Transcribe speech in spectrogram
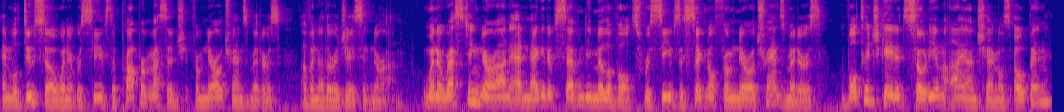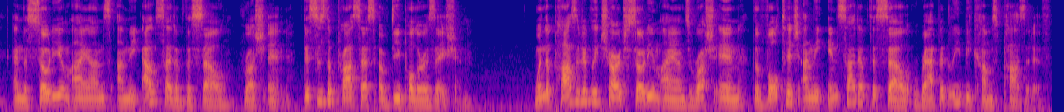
and will do so when it receives the proper message from neurotransmitters of another adjacent neuron. When a resting neuron at negative 70 millivolts receives a signal from neurotransmitters, voltage gated sodium ion channels open and the sodium ions on the outside of the cell rush in. This is the process of depolarization. When the positively charged sodium ions rush in, the voltage on the inside of the cell rapidly becomes positive.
